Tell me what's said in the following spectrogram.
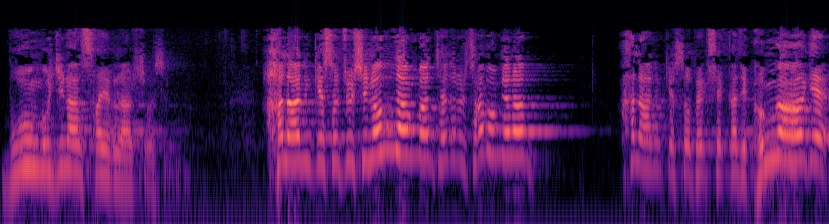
무궁무진한 사역을 할 수 있습니다. 하나님께서 주신 언약만 제대로 잡으면은 하나님께서 100세까지 건강하게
